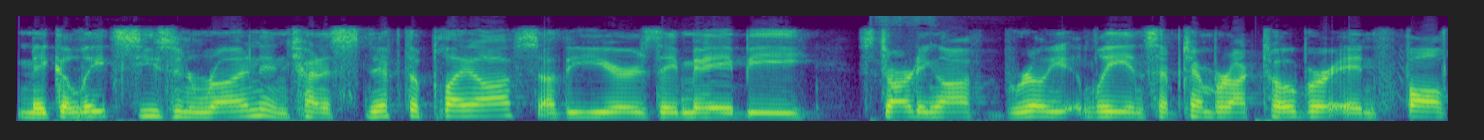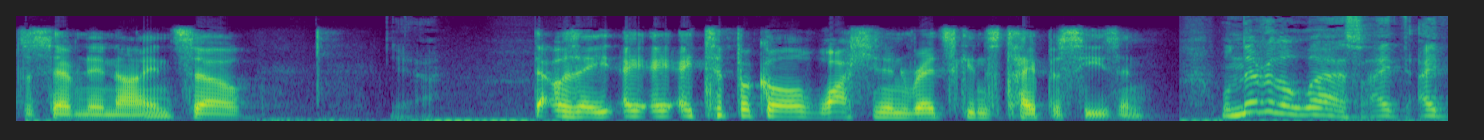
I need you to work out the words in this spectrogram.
make a late season run and trying to sniff the playoffs. Other years they may be starting off brilliantly in September, October, and fall to seven to nine. So Yeah. that was a, a, a typical Washington Redskins type of season. Well, nevertheless, I I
